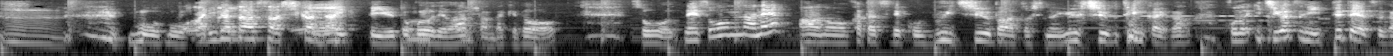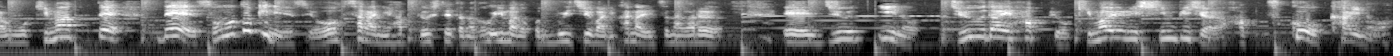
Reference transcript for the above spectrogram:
うん もう、もうありがたさしかないっていうところではあったんだけど、そうね、そんなね、あの、形でこう VTuber としての YouTube 展開が、この1月に言ってたやつがもう決まって、で、その時にですよ、さらに発表してたのが、今のこの VTuber にかなりつながる、えー、10 E の重大発表、気まより新ビジュアル初公開の、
